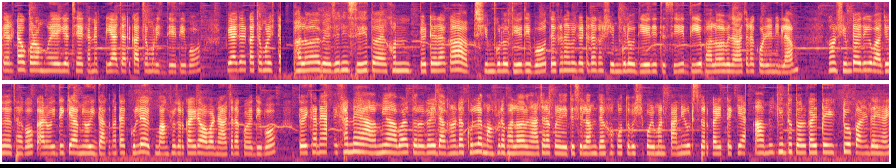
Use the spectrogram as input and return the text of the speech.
তেলটাও গরম হয়ে গেছে এখানে পেঁয়াজ আর কাঁচামরিচ দিয়ে দিব। পেঁয়াজ আর কাঁচামরিচটা ভালোভাবে বেজে নিছি, তো এখন কেটে রাখা শিমগুলো দিয়ে দিব। তো এখানে আমি কেটে রাখা শিমগুলো দিয়ে দিতেছি, দিয়ে ভালোভাবে নাড়াচাড়া করে নিলাম। এখন শিমটা ওইদিকে বাজি হয়ে থাকুক। আর ওইদিকে আমি ওই ডাকনাটা খুলে মাংস তরকারিটা আবার নাড়াচাড়া করে দিব। তো এখানে এখানে আমি আবার তরকারি ডাকনাটা খুলে মাংসটা ভালোভাবে নাড়াচাড়া করে দিতেছিলাম। দেখো কত বেশি পরিমাণ পানি উঠছে তরকারি থেকে। আমি কিন্তু তরকারিতে একটু পানি দেয় নাই,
